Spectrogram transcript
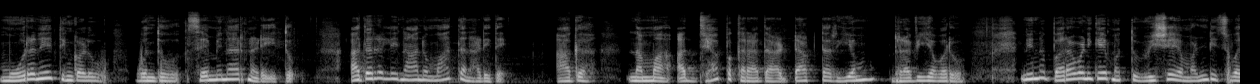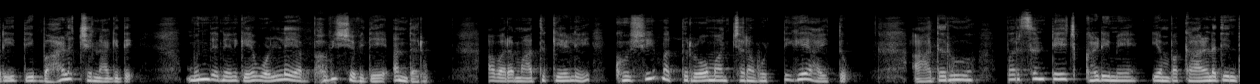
ಮೂರನೇ ತಿಂಗಳು ಒಂದು ಸೆಮಿನಾರ್ ನಡೆಯಿತು. ಅದರಲ್ಲಿ ನಾನು ಮಾತನಾಡಿದೆ. ಆಗ ನಮ್ಮ ಅಧ್ಯಾಪಕರಾದ ಡಾಕ್ಟರ್ ಎಂ ರವಿಯವರು ನಿನ್ನ ಬರವಣಿಗೆ ಮತ್ತು ವಿಷಯ ಮಂಡಿಸುವ ರೀತಿ ಬಹಳ ಚೆನ್ನಾಗಿದೆ. ಮುಂದೆ ನಿನಗೆ ಒಳ್ಳೆಯ ಭವಿಷ್ಯವಿದೆ ಅಂದರು. ಅವರ ಮಾತು ಕೇಳಿ ಖುಷಿ ಮತ್ತು ರೋಮಾಂಚನ ಒಟ್ಟಿಗೆ ಆಯಿತು. ಆದರೂ ಪರ್ಸಂಟೇಜ್ ಕಡಿಮೆ ಎಂಬ ಕಾರಣದಿಂದ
